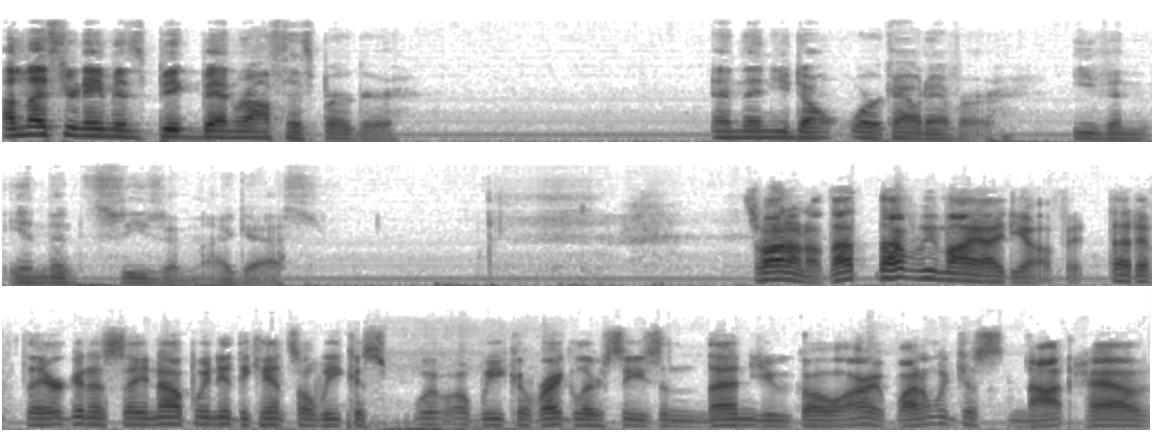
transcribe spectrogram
unless your name is Big Ben Roethlisberger and then you don't work out ever even in the season I guess So I don't know. That that would be my idea of it. That if they're going to say nope, we need to cancel a week of a week of regular season, then you go, all right. Why don't we just not have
